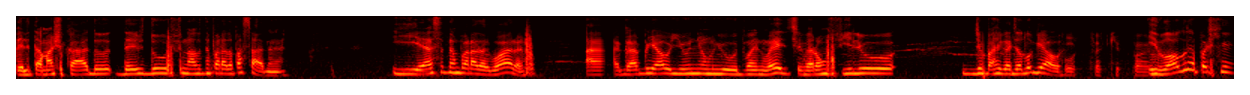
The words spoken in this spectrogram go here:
ele tá machucado desde o final da temporada passada, né? E essa temporada agora, a Gabriel Union e o Dwayne Wade tiveram um filho de barriga de aluguel. Puta que E pariu. logo depois que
